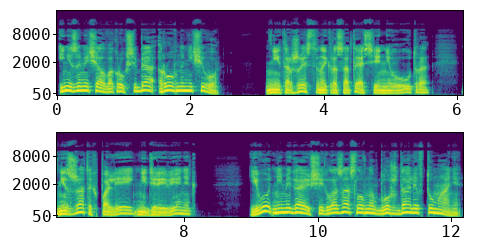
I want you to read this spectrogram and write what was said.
и не замечал вокруг себя ровно ничего. Ни торжественной красоты осеннего утра, ни сжатых полей, ни деревенек. Его немигающие глаза словно блуждали в тумане.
